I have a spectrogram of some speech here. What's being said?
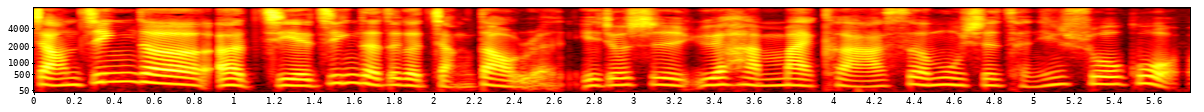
讲经的呃解经的这个讲道人，也就是约翰麦克阿瑟牧师曾经说过：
